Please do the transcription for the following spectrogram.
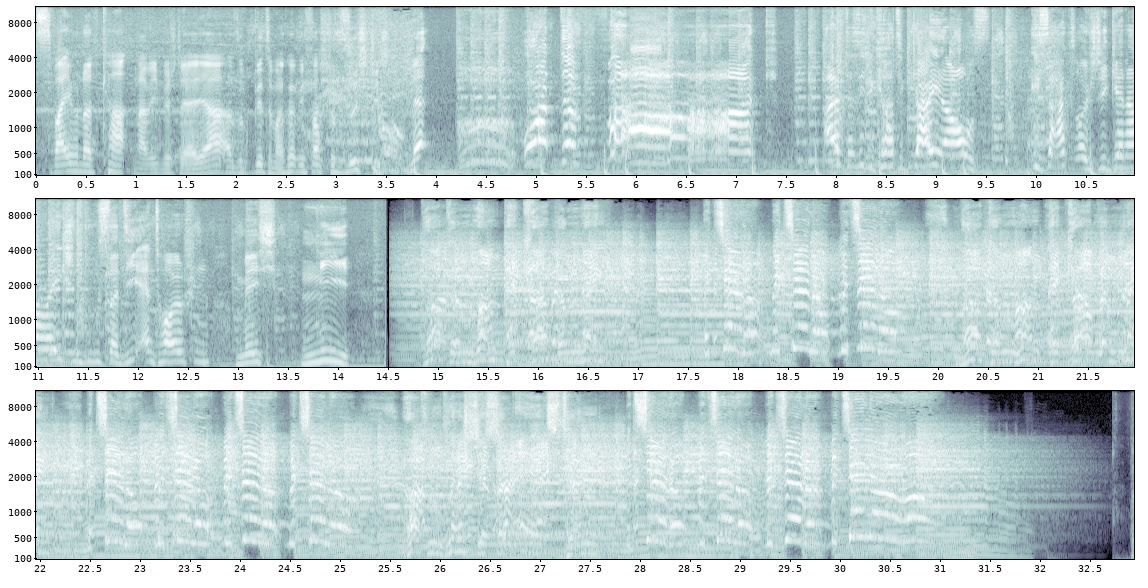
200 Karten habe ich bestellt, ja? Also bitte, man könnte mich fast schon süchtig... Ne? What the fuck? Alter, sieht die Karte geil aus. Ich sag's euch, die Generation Booster, die enttäuschen mich nie. Pokémon Pickup-Ring. Mit Zero, mit. Pokémon Pickup-Ring. Mit Zero, mit Zero, mit Zero, mit Zero. Hoffentlich ist er extern. Mit Zero, mit Zero, mit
